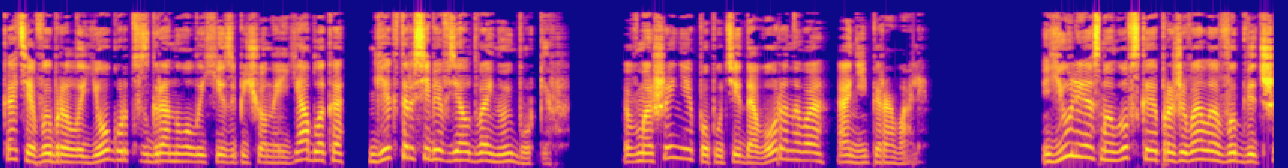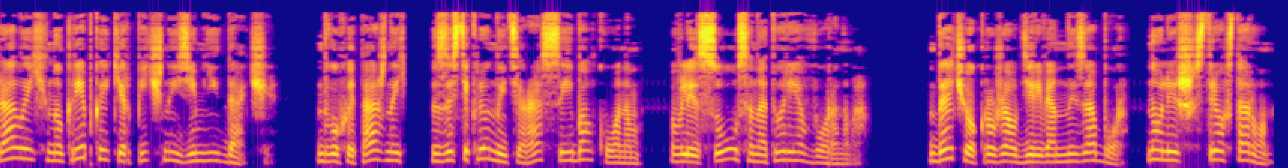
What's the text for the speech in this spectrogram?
Катя выбрала йогурт с гранолой и запеченное яблоко, Гектор себе взял двойной бургер. В машине по пути до Воронова они пировали. Юлия Смоловская проживала в обветшалой, но крепкой кирпичной зимней даче, двухэтажной, с застекленной террасой и балконом, в лесу у санатория Воронова. Дачу окружал деревянный забор, но лишь с трех сторон.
